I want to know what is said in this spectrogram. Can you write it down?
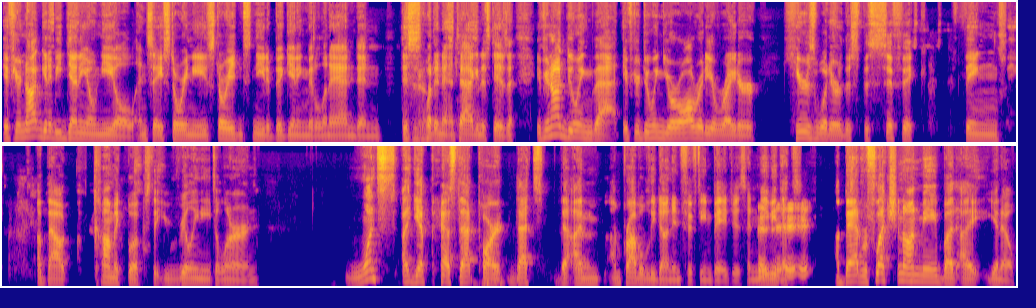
If you're not going to be Denny O'Neil and say story needs stories need a beginning, middle, and end, and this is what an antagonist is, if you're not doing that, if you're doing, you're already a writer here's what are the specific things about comic books that you really need to learn. Once i get past that part that's that i'm i'm probably done in 15 pages and maybe that's a bad reflection on me but i you know.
